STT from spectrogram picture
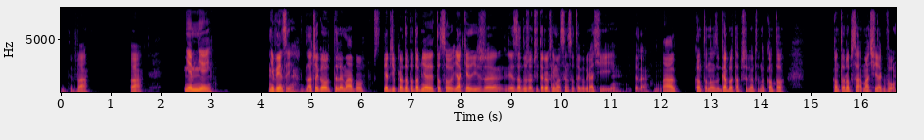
2, 2. Nie mniej, nie więcej. Dlaczego tyle ma? Bo stwierdził prawdopodobnie to, co ja kiedyś, że jest za dużo cheaterów, nie ma sensu tego grać i, i tyle. No, A konto, no, gablota przedmiotów, no konto, konto Robsa macie jak W.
